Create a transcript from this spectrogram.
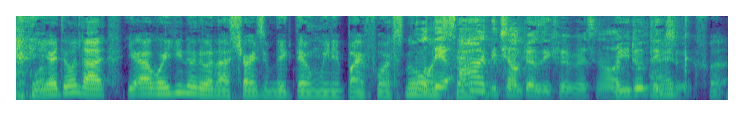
you're the one that yeah, uh, well, you know the one that's trying to make them win it by force. No, No, they said. are the Champions League favorites now. You don't think so? Like,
